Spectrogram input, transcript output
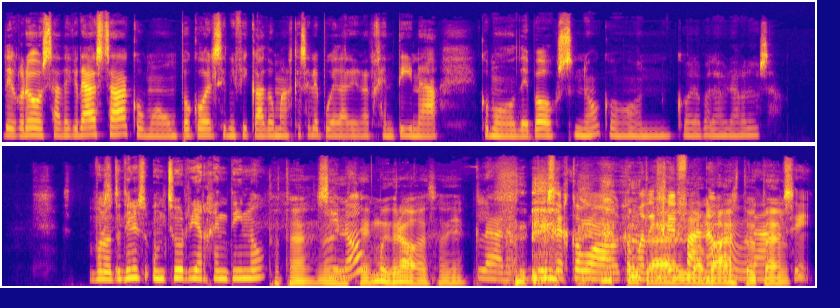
de grosa, de grasa, como un poco el significado más que se le puede dar en Argentina, como de box, ¿no? Con, con la palabra grosa. Bueno, tú tienes un churri argentino. Total, lo Sí, ¿no? dice muy grosso, oye. Claro, y eso es como, como de jefa, ¿no? más, total. Sí.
